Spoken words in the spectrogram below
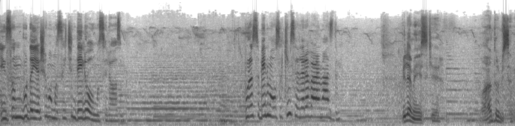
İnsanın burada yaşamaması için deli olması lazım. Burası benim olsa kimselere vermezdim. Bilemeyiz ki. Vardır bir sebebi.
